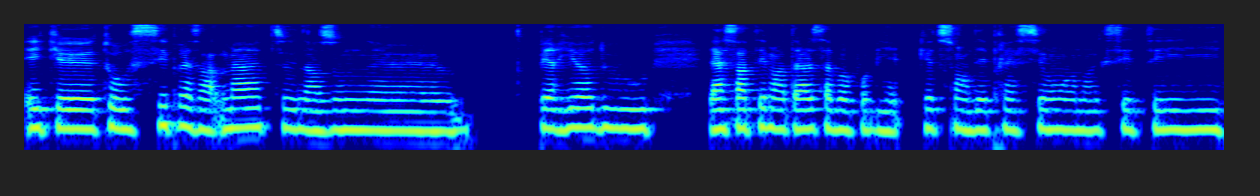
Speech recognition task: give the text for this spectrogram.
et que toi aussi, présentement, tu es dans une euh, période où la santé mentale, ça va pas bien, que tu sois en dépression, en anxiété,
